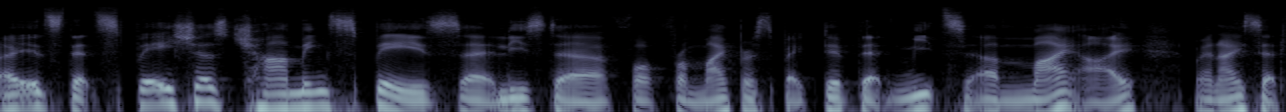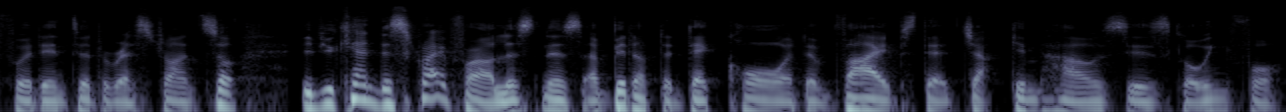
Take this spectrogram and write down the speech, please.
Uh, it's that spacious charming space uh, at least uh, for from my perspective that meets uh, my eye when I set foot into the restaurant. So if you can describe for our listeners a bit of the decor the vibes that Jiak Kim House is going for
